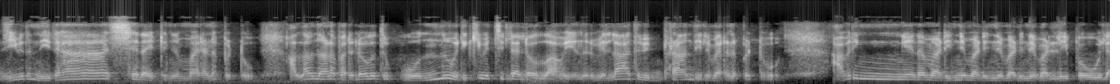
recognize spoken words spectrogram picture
ജീവിതം നിരാശനായിട്ട് ഇങ്ങനെ മരണപ്പെട്ടു. അള്ളാഹു നാളെ പരലോകത്ത് ഒന്നും ഒരുക്കി വെച്ചില്ലല്ലോ അള്ളാഹു എന്നൊരു വല്ലാത്ത വിഭ്രാന്തിയിൽ മരണപ്പെട്ടു പോകും. അവരിങ്ങനെ മടിഞ്ഞ് മടിഞ്ഞ് മടിഞ്ഞ് പള്ളിയിൽ പോകൂല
